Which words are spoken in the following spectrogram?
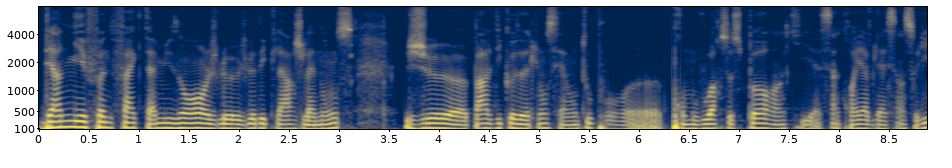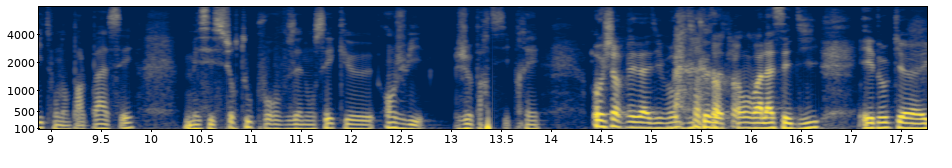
dernier fun fact amusant, je le, déclare, je l'annonce. Je euh, parle d'Icosathlon, c'est avant tout pour euh, promouvoir ce sport hein, qui est assez incroyable et assez insolite. On n'en parle pas assez, mais c'est surtout pour vous annoncer que en juillet, je participerai au championnat du monde d'Icosathlon. voilà, c'est dit. Et donc, euh,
